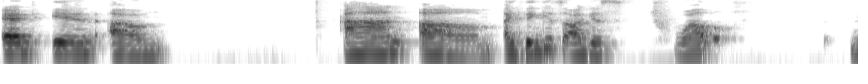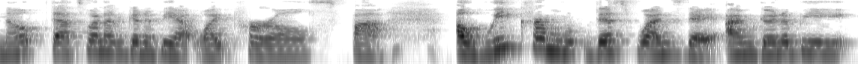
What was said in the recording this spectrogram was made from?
And in um on um I think it's August 12th. Nope, that's when I'm going to be at White Pearl Spa. A week from this Wednesday, I'm going to be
